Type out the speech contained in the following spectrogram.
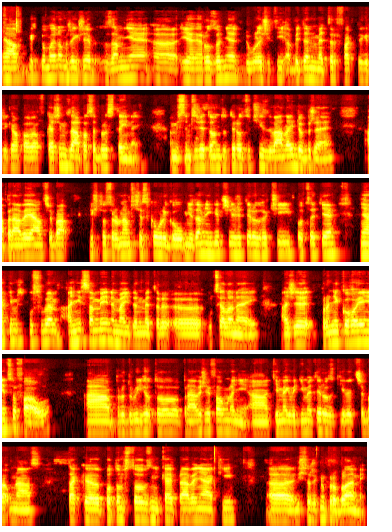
Já bych tomu jenom řekl, že za mě uh, je rozhodně důležitý, aby ten metr fakt, jak říkal Pavel, v každém zápase byl stejný. A myslím si, že to ty rozhodčí zvládají dobře. A právě já třeba když to srovnám s Českou ligou. Mně tam někdy přijde, že ty rozhodčí v podstatě nějakým způsobem ani sami nemají ten metr uh, ucelený a že pro někoho je něco faul a pro druhého to právě, že faul není. A tím, jak vidíme ty rozdíly třeba u nás, tak uh, potom z toho vznikají právě nějaký, uh, když to řeknu, problémy.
